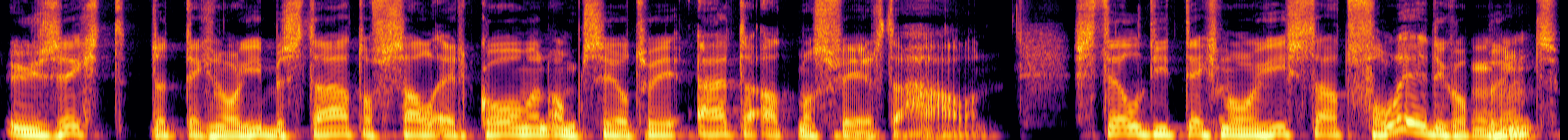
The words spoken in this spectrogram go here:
U zegt de technologie bestaat of zal er komen om CO2 uit de atmosfeer te halen. Stel, die technologie staat volledig op punt.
